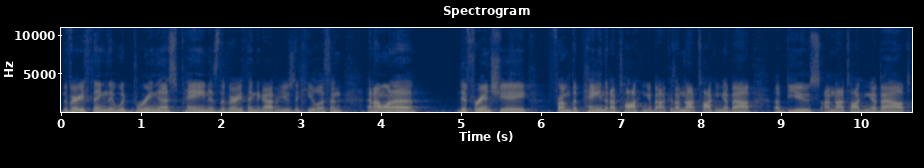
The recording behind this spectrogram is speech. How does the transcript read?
The very thing that would bring us pain is the very thing that God would use to heal us. And, and I want to differentiate from the pain that I'm talking about because I'm not talking about abuse. I'm not talking about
